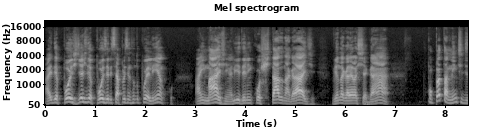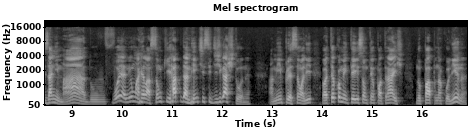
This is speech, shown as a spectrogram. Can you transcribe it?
Aí depois, dias depois, ele se apresentando pro elenco, a imagem ali dele encostado na grade, vendo a galera chegar, completamente desanimado. Foi ali uma relação que rapidamente se desgastou, né? A minha impressão ali, eu até comentei isso há um tempo atrás no Papo na Colina,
